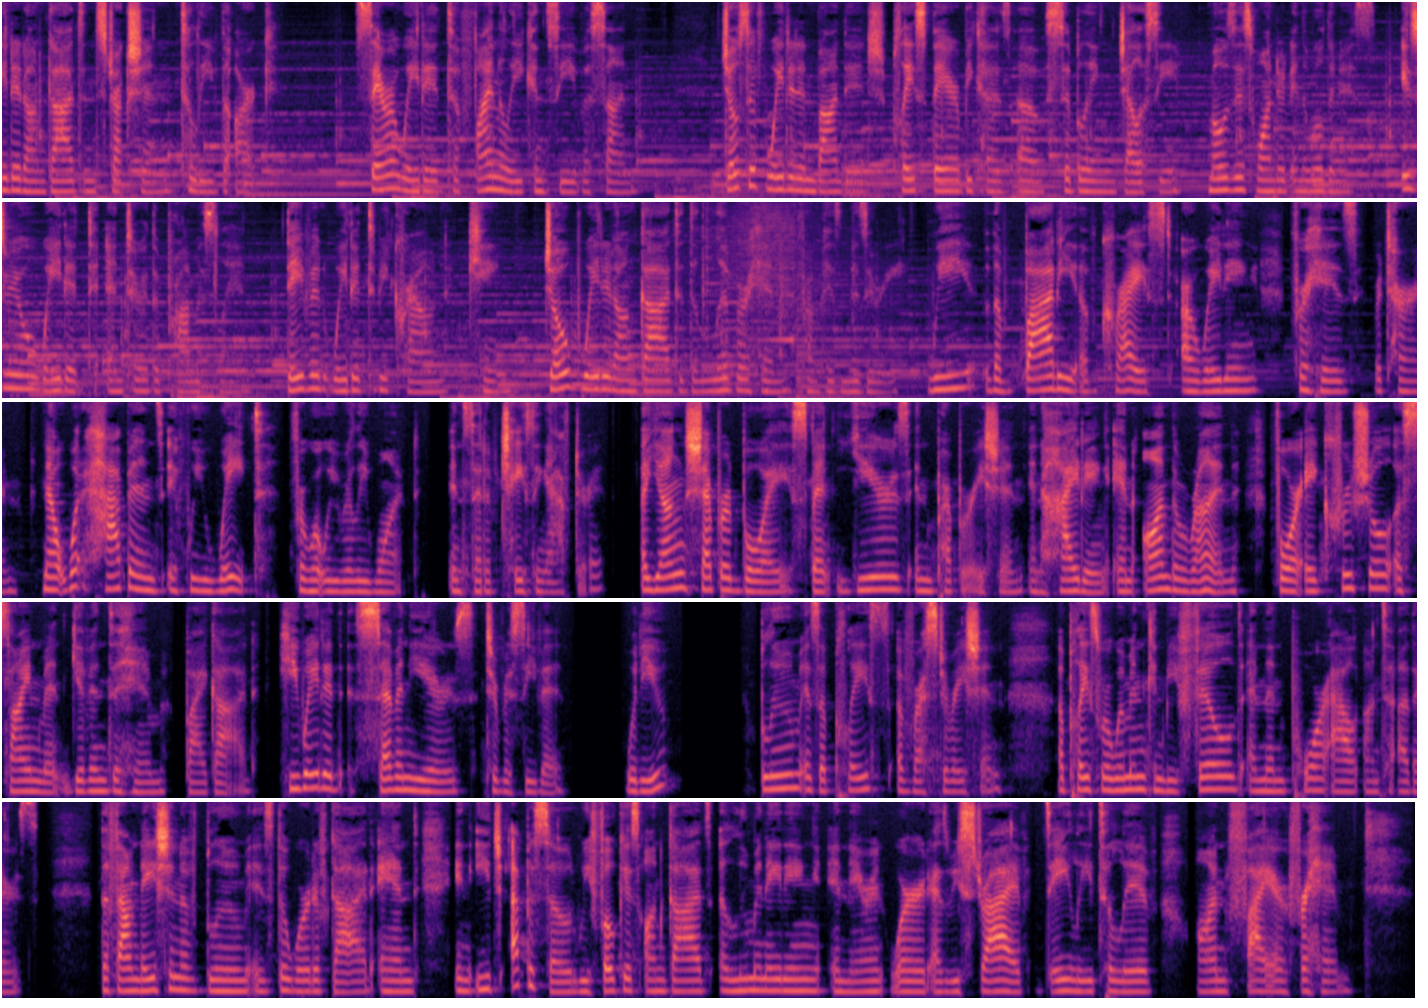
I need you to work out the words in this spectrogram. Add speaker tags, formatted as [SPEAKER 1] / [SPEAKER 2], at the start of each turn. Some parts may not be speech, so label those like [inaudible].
[SPEAKER 1] waited on God's instruction to leave the ark. Sarah waited to finally conceive a son. Joseph waited in bondage, placed there because of sibling jealousy. Moses wandered in the wilderness. Israel waited to enter the promised land. David waited to be crowned king. Job waited on God to deliver him from his misery. We, the body of Christ, are waiting for his return. Now, what happens if we wait for what we really want instead of chasing after it? A young shepherd boy spent years in preparation, in hiding, and on the run for a crucial assignment given to him by God. He waited seven years to receive it. Would you? Bloom is a place of restoration, a place where women can be filled and then pour out onto others. The foundation of Bloom is the Word of God. And in each episode, we focus on God's illuminating, inerrant Word as we strive daily to live on fire for Him.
